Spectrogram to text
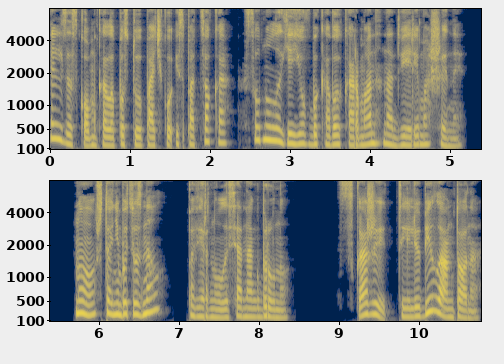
Эльза скомкала пустую пачку из-под сока, сунула ее в боковой карман на двери машины. «Ну, что-нибудь узнал?» — повернулась она к Бруну. «Скажи, ты любила Антона?»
